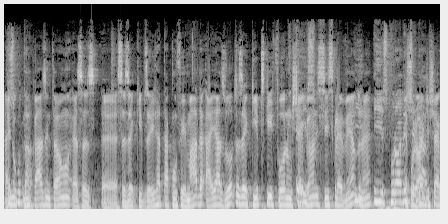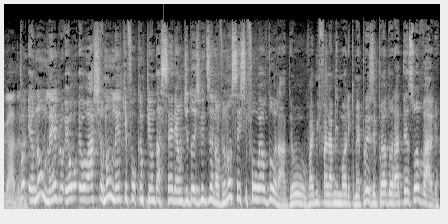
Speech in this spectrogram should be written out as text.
Aí no, no caso, então, essas, eh, essas equipes aí já tá confirmada. Aí as outras equipes que foram chegando e se inscrevendo, É I- né? Isso, por ordem É de por chegada. ordem de chegada, Pô, né? Eu não lembro, eu, eu acho, eu não lembro quem foi o campeão da Série A1 de 2019. Eu não sei se foi o Eldorado. Eu, vai me falhar a memória aqui, mas por exemplo, o Eldorado tem a sua vaga.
